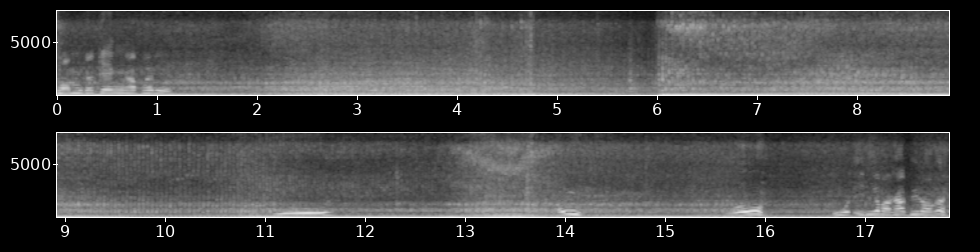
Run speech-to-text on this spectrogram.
สมกับเก่งครับเพื่อนนี่โอ้ยเอ้ยโอ้ หูดอีนี้มาครับพี่น้องเอ้ย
